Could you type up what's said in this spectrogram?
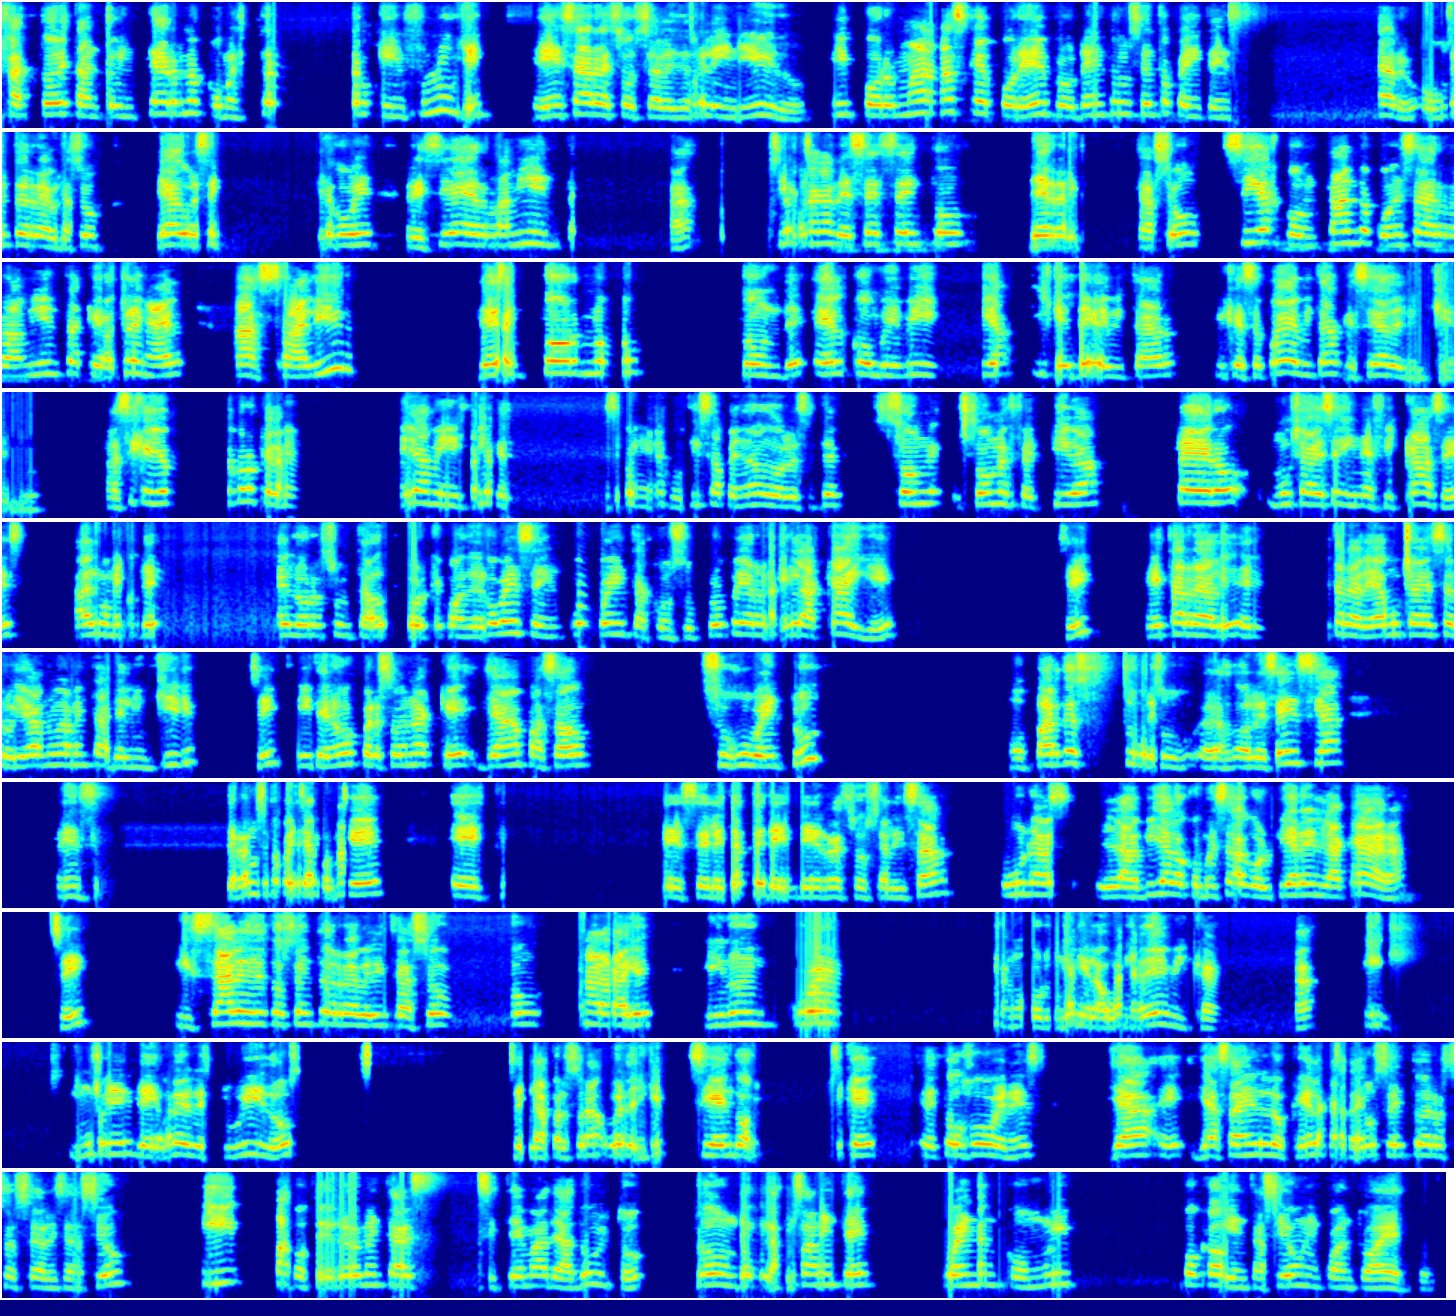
factores tanto internos como externos que influyen en esa resocialización del individuo. Y por más que, por ejemplo, dentro de un centro penitenciario o un centro de rehabilitación de adolescentes, el joven recibe herramientas. De ese centro de rehabilitación, sigas contando con esas herramientas que ayuden a él a salir de ese entorno donde él convivía y que debe evitar y que se puede evitar que sea delinquiendo. Así que yo creo que la medida administrativa que en justicia penal adolescente son, son efectivas, pero muchas veces ineficaces al momento de los resultados, porque cuando el joven se encuentra con su propia en la calle, ¿sí? Esta, realidad, esta realidad muchas veces lo lleva nuevamente a delinquir, ¿sí? Y tenemos personas que ya han pasado su juventud o parte de su, adolescencia en que este, se le trate de, de, resocializar una vez la vida lo comienza a golpear en la cara, ¿sí? Y salen de estos centros de rehabilitación y no encuentran oportunidad en la académica y, muchos de destruidos la persona siendo así que estos jóvenes ya, eh, ya saben lo que es la carta de un centro de resocialización y posteriormente al sistema de adulto, donde lastimosamente cuentan con muy poca orientación en cuanto a esto.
